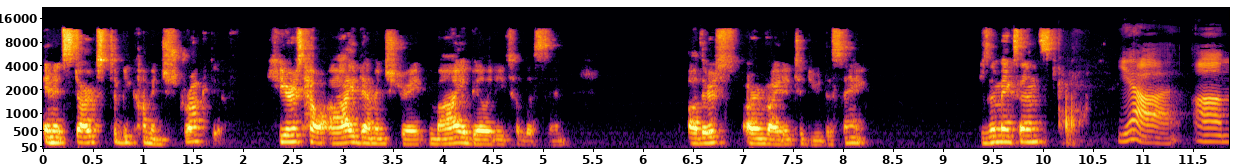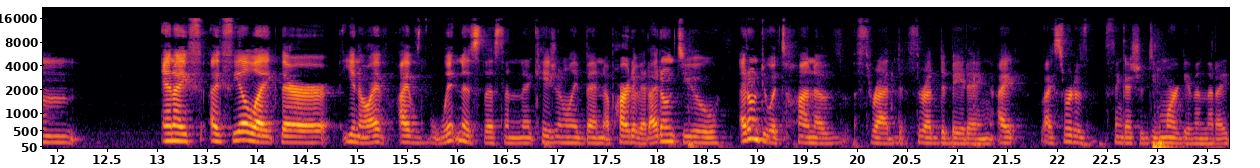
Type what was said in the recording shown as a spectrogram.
And it starts to become instructive. Here's how I demonstrate my ability to listen. Others are invited to do the same. Does that make sense? Yeah. Um, and I, I feel like there, you know, I've, I've witnessed this and occasionally been a part of it. I don't do, I don't do a ton of thread, thread debating. I, I sort of think I should do more given that I,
